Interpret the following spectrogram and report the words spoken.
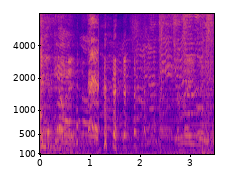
You nailed it. Amazing.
